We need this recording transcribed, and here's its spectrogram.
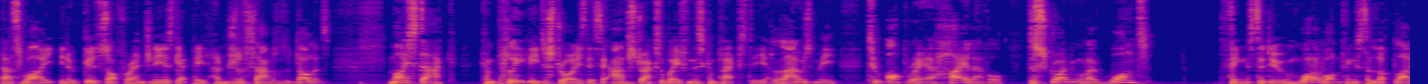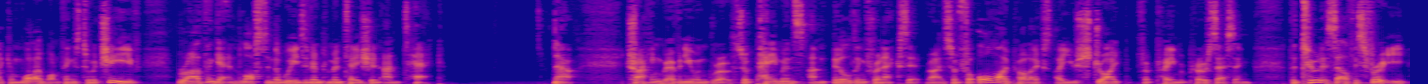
that's why, you know, good software engineers get paid hundreds of thousands of dollars. My stack completely destroys this. It abstracts away from this complexity. It allows me to operate at a higher level, describing what I want things to do and what I want things to look like and what I want things to achieve rather than getting lost in the weeds of implementation and tech. Now, tracking revenue and growth. So payments and building for an exit, right? So for all my products, I use Stripe for payment processing. The tool itself is free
